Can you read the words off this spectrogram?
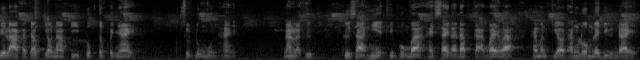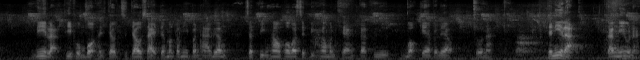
เวลากับเจ้าเกี่ยวหน้าปีปุ๊บต้องไปง่ายสุดลุงมุนให้นั่นแหละคือคือสาเหตุที่ผมว่าให้ใส่ระดับกลางไว้ว่า ให้มันเกี่ยวทั้งลมและยืนได้ นี่แหละที่ผมบอกให้เจ้าเจ้าใส่แต่มันก็มีปัญหาเรื่องสปริงเฮาเพราะว่าสปริงเฮามันแข็งก็คือบอกแก้ไปแล้วตัวนะแค่นี้แหละตั้งนิ้วนะ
